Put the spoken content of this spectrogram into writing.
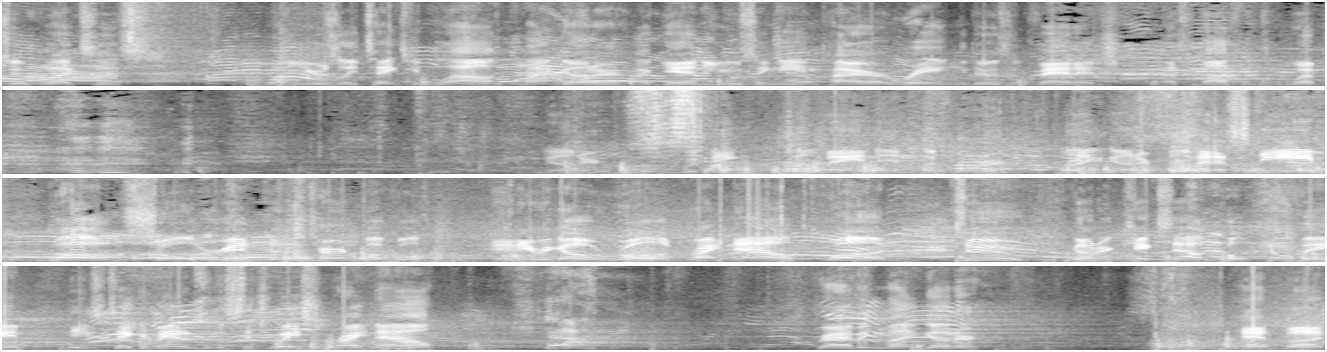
suplex is what usually takes people out. Mike Gunner, again, using the entire ring to his advantage as an offensive weapon. Gunner whipping Killbane into the corner. Mike Gunner, full head of steam. Oh, shoulder into the turnbuckle. And here we go, roll up right now. One, two. Gunner kicks out. Colt Killbane needs to take advantage of the situation right now grabbing Mike Gunner. Headbutt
